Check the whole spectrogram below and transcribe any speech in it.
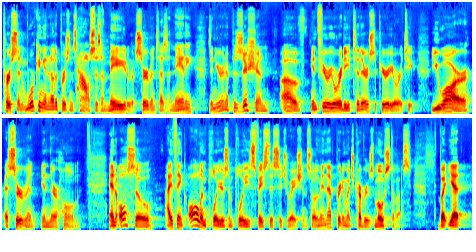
person working in another person's house as a maid or a servant, as a nanny, then you're in a position of inferiority to their superiority. You are a servant in their home. And also, I think all employers' employees face this situation. So, I mean, that pretty much covers most of us. But yet,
